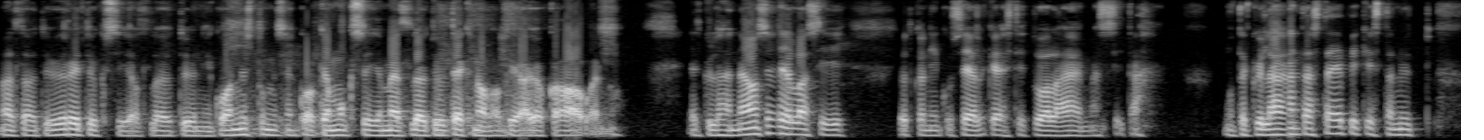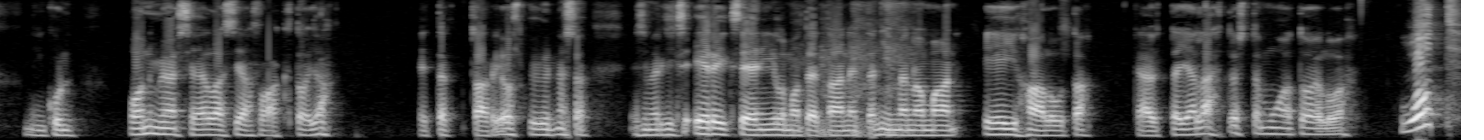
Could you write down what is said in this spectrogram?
meiltä löytyy yrityksiä, joilta löytyy niin kuin onnistumisen kokemuksia ja meiltä löytyy teknologiaa, joka on auennut. Et kyllähän nämä on sellaisia, jotka niin kuin selkeästi tuo lähemmäs sitä. Mutta kyllähän tästä Epikistä nyt niin kuin on myös sellaisia faktoja, että tarjouspyynnössä esimerkiksi erikseen ilmoitetaan, että nimenomaan ei haluta käyttäjälähtöistä muotoilua. What?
